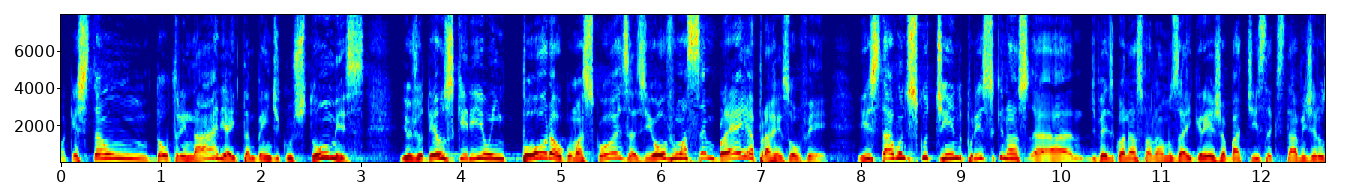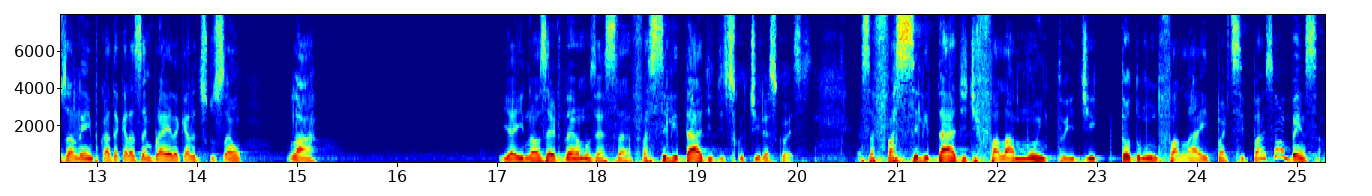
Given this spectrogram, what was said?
uma questão doutrinária e também de costumes, e os judeus queriam impor algumas coisas e houve uma assembleia para resolver. E estavam discutindo, por isso que nós, ah, ah, de vez em quando nós falamos a igreja batista que estava em Jerusalém, por causa daquela assembleia, daquela discussão lá. E aí nós herdamos essa facilidade de discutir as coisas. Essa facilidade de falar muito e de todo mundo falar e participar, isso é uma benção.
